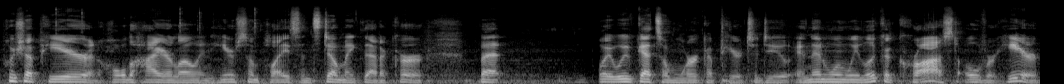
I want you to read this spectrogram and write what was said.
push up here and hold a higher low in here someplace and still make that occur. But boy, we've got some work up here to do. And then when we look across over here,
